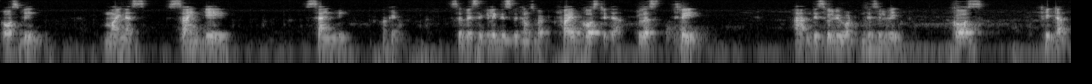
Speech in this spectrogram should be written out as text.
cos b minus sin a sin b. Okay? So basically this becomes what? 5 cos theta plus 3 uh, this will be what? this will be cos theta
